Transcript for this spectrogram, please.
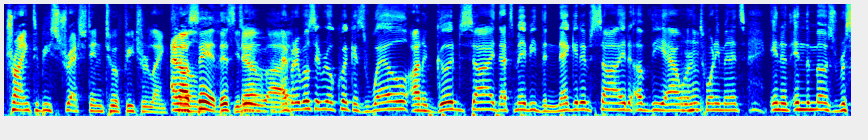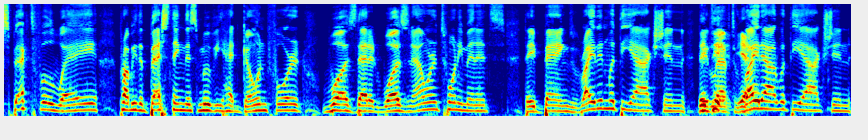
trying to be stretched into a feature length. And I'll say it, this you too, know? uh, And- but I will say real quick as well, on a good side, that's maybe the negative side of the hour Mm-hmm. and twenty minutes. In a, in the most respectful way, probably the best thing this movie had going for it was that it was an hour and twenty minutes. They banged right in with the action. They They, did, left yeah. right out with the action,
